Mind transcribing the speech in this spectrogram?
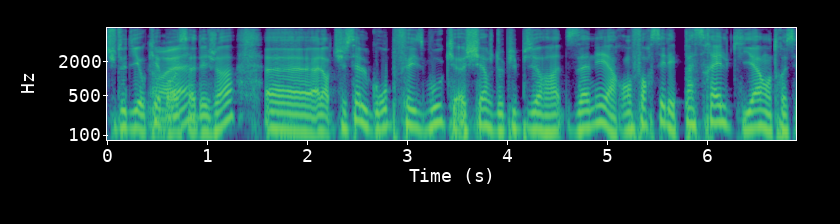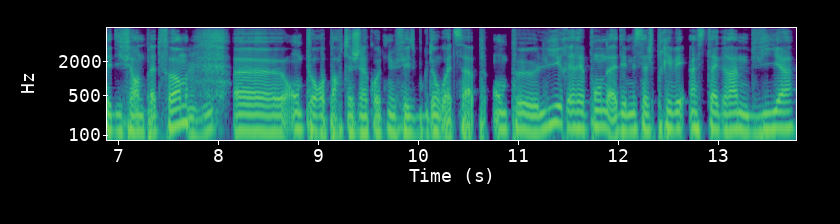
tu te dis ok bon ça déjà. Euh, alors tu sais le groupe Facebook cherche depuis plusieurs années à renforcer les passerelles qu'il y a entre ces différentes plateformes. Mhm. Euh, on peut repartager un contenu Facebook dans WhatsApp. On peut lire et répondre à des messages privés Instagram via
